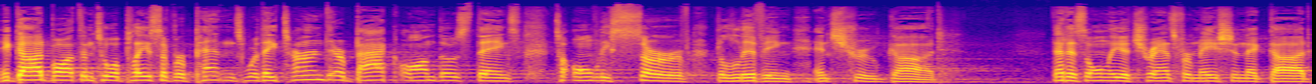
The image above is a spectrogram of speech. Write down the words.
And God brought them to a place of repentance where they turned their back on those things to only serve the living and true God. That is only a transformation that God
